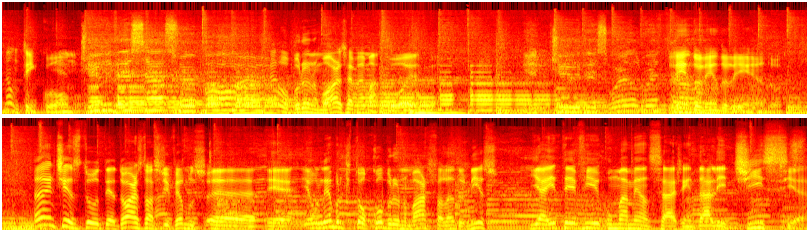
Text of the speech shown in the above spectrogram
Não tem como. Born. O Bruno Mars é a mesma coisa. Lindo, lindo, lindo. Antes do The Doors, nós tivemos. é, é, eu lembro que tocou Bruno Mars falando nisso, e aí teve uma mensagem da Letícia.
